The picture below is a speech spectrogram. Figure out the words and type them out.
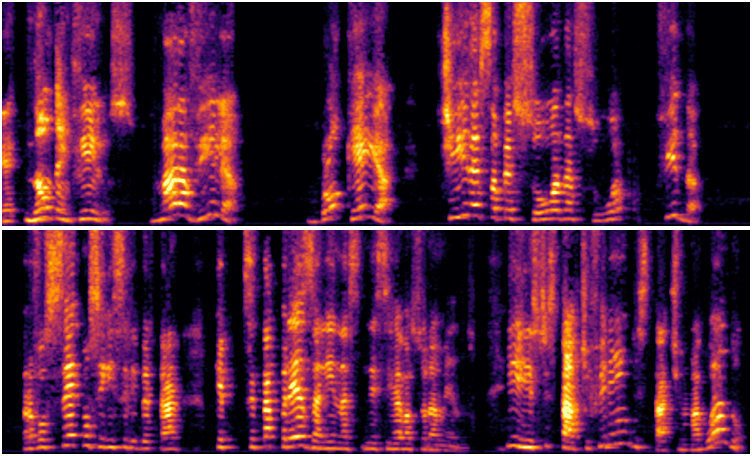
É, não tem filhos? Maravilha! Bloqueia. Tira essa pessoa da sua vida, para você conseguir se libertar, porque você está presa ali nesse relacionamento. E isso está te ferindo, está te magoando.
